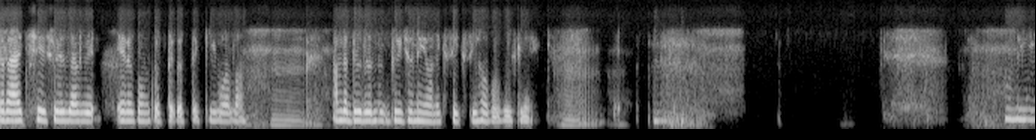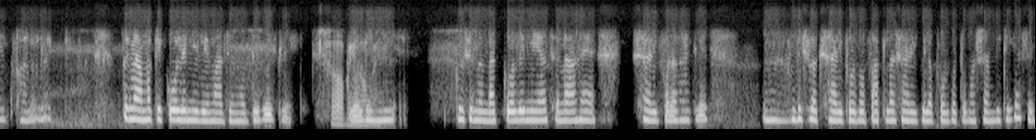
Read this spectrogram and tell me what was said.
রাত শেষ হয়ে যাবে এরকম করতে করতে কি বলো? আমরা দুজন দুইজনেই অনেক সেক্সি হব বুঝলে? অনেক ভালো লাগবে। তুমি আমাকে কোলে নিবে মাঝে মধ্যে বুঝলে? কোলে নিয়ে না কোলে নিয়ে আছে না হ্যাঁ শাড়ি পরা থাকলে। বেশিরভাগ শাড়ি পরবো পাতলা শাড়ি শাড়িগুলো পরবো তোমার সামনে ঠিক আছে?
